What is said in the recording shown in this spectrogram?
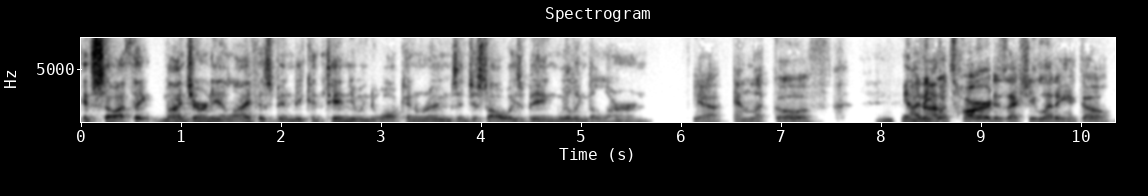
And so I think my journey in life has been me continuing to walk in rooms and just always being willing to learn. Yeah. And let go of And I think not- what's hard is actually letting it go.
